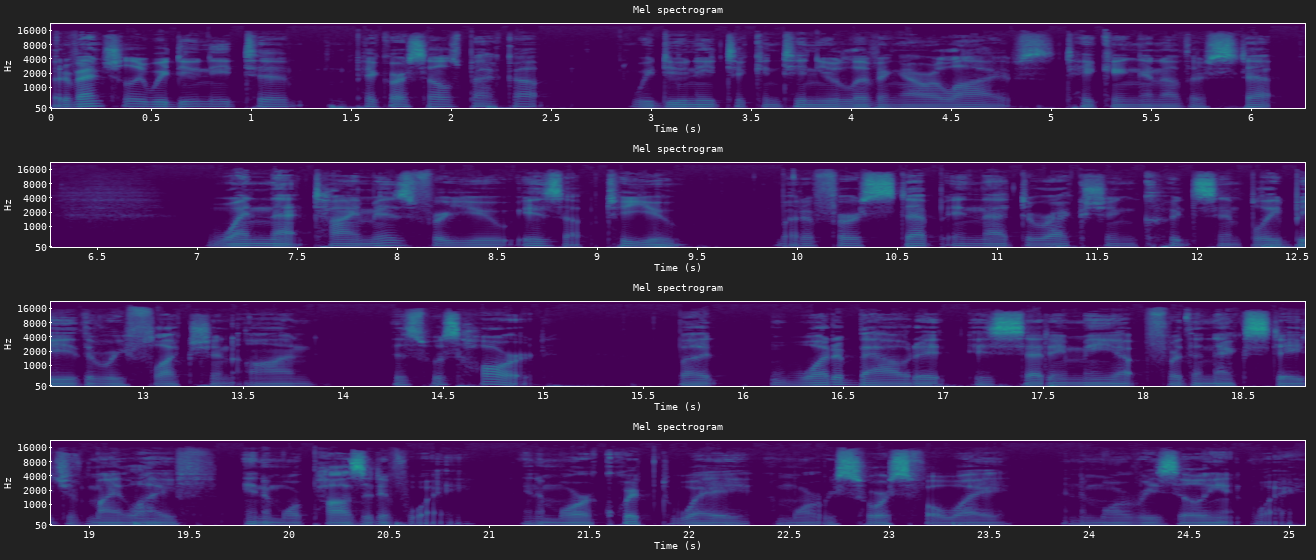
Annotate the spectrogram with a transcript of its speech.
But eventually, we do need to pick ourselves back up. We do need to continue living our lives, taking another step. When that time is for you is up to you. But a first step in that direction could simply be the reflection on this was hard, but what about it is setting me up for the next stage of my life in a more positive way, in a more equipped way, a more resourceful way, and a more resilient way.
